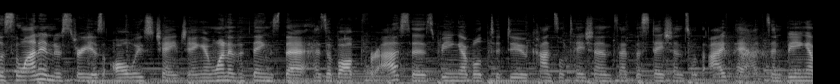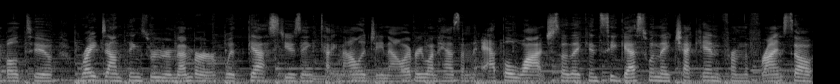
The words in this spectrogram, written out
The salon industry is always changing and one of the things that has evolved for us is being able to do consultations at the stations with iPads and being able to write down things we remember with guests using technology now. Everyone has an Apple Watch so they can see guests when they check in from the front. So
